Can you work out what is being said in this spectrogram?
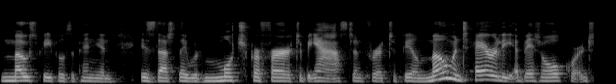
most people's opinion is that they would much prefer to be asked and for it to feel momentarily a bit awkward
